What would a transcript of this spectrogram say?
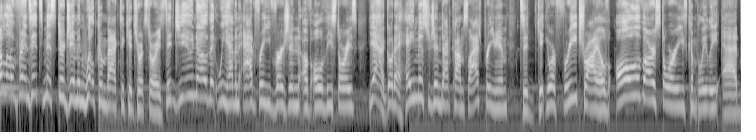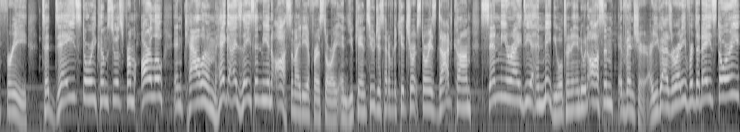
Hello, friends, it's Mr. Jim, and welcome back to Kid Short Stories. Did you know that we have an ad-free version of all of these stories? Yeah, go to heymrjim.com slash premium to get your free trial of all of our stories completely ad-free. Today's story comes to us from Arlo and Callum. Hey guys, they sent me an awesome idea for a story, and you can too. Just head over to kidshortstories.com, send me your idea, and maybe we'll turn it into an awesome adventure. Are you guys ready for today's story?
